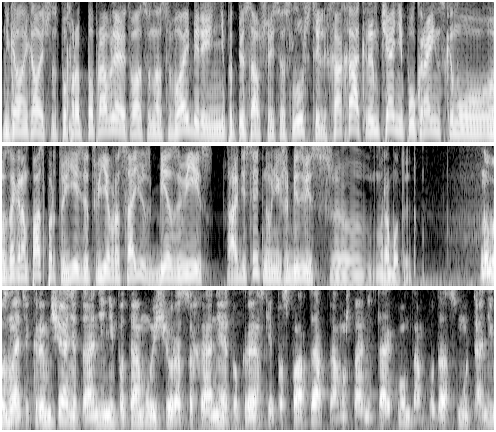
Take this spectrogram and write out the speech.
Николай Николаевич, тут поправляют вас у нас в Вайбере, не подписавшийся слушатель. Ха-ха, крымчане по украинскому э, загранпаспорту ездят в Евросоюз без виз. А действительно, у них же без виз э, работают. Ну, вы знаете, крымчане-то они не потому еще раз сохраняют украинские паспорта, потому что они тайком там куда смотрят, они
